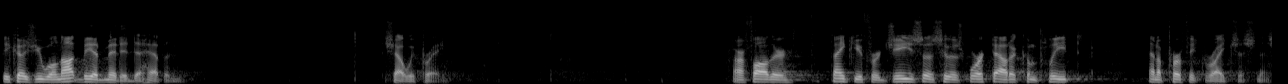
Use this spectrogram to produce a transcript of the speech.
because you will not be admitted to heaven. Shall we pray? Our Father, thank you for Jesus who has worked out a complete and a perfect righteousness.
